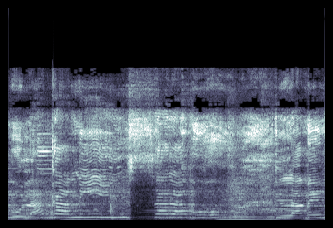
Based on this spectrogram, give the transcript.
La camisa, lavó la memoria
